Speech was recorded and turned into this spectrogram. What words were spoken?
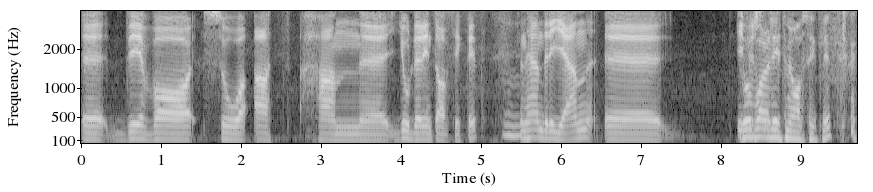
Eh, det var så att han eh, gjorde det inte avsiktligt. Mm. Sen hände det igen. Eh, Då var det lite mer avsiktligt. Men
